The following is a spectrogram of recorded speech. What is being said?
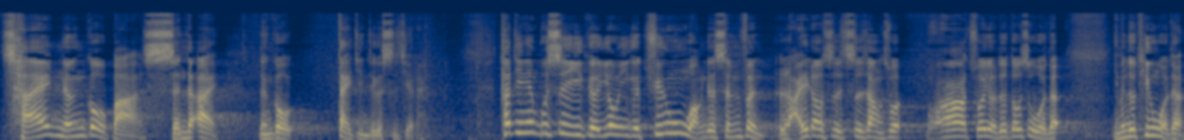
才能够把神的爱能够带进这个世界来。他今天不是一个用一个君王的身份来到世世上说：“哇，所有的都是我的，你们都听我的。”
